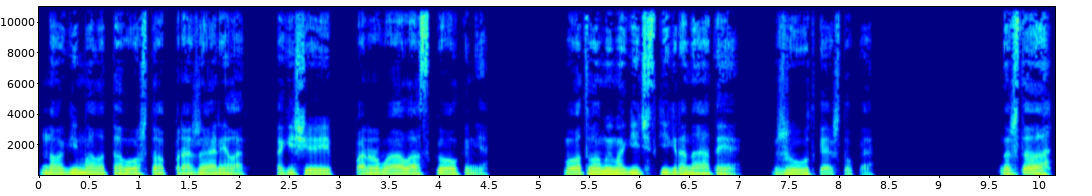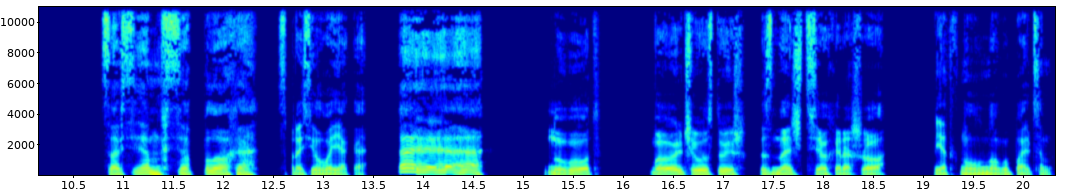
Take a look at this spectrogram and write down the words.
Ноги мало того, что прожарило, так еще и порвало осколками. Вот вам и магические гранаты. Жуткая штука. «Ну что, совсем все плохо?» — спросил вояка. «А-а-а!» «Ну вот, боль чувствуешь, значит, все хорошо». Я ткнул ногу пальцем,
